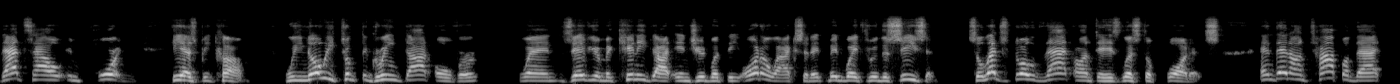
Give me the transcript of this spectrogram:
That's how important he has become. We know he took the green dot over when Xavier McKinney got injured with the auto accident midway through the season. So let's throw that onto his list of plaudits. And then on top of that,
